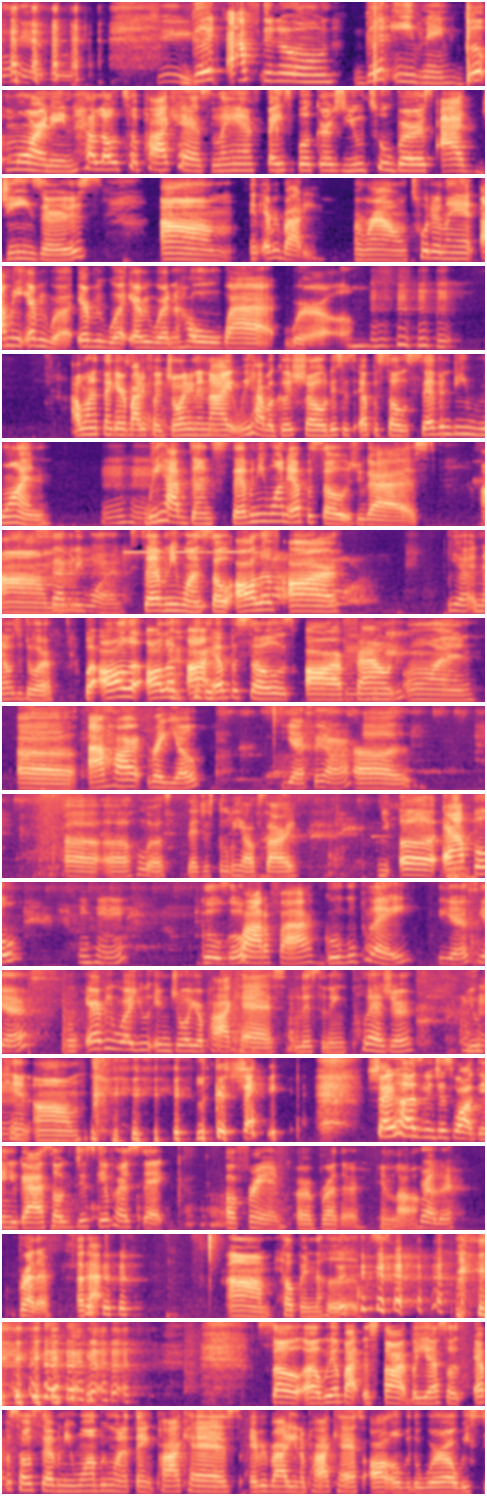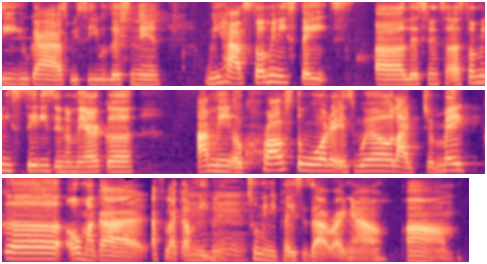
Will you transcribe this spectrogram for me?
Go ahead, boo. Jeez. Good afternoon, good evening, good morning. Hello to podcast land, Facebookers, YouTubers, IGzers, um, and everybody around Twitter land. I mean, everywhere, everywhere, everywhere in the whole wide world. I want to thank everybody for joining tonight. We have a good show. This is episode 71. Mhm. We have done 71 episodes, you guys. Um 71. 71. So all of our yeah, and that was the door. But all of all of our episodes are found on uh iHeartRadio. Yes, they are. Uh uh uh who else? That just threw me off, sorry. Uh Apple, Mm-hmm. Google. Spotify, Google Play, Yes, yes. and everywhere you enjoy your podcast listening pleasure. You Mhm. can um look at Shay. Shay husband just walked in, you guys. So just give her a sec, a friend or a brother in law. brother. Brother. Okay. um, helping the hoods. So uh we're about to start, but yeah, so episode 71. We want to thank podcasts, everybody in the podcast all over the world. We see you guys, we see you listening. We have so many states uh listening to us, so many cities in America. I mean, across the water as well, like Jamaica. Oh my God. I feel like I'm leaving Mhm. too many places out right now. Um,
